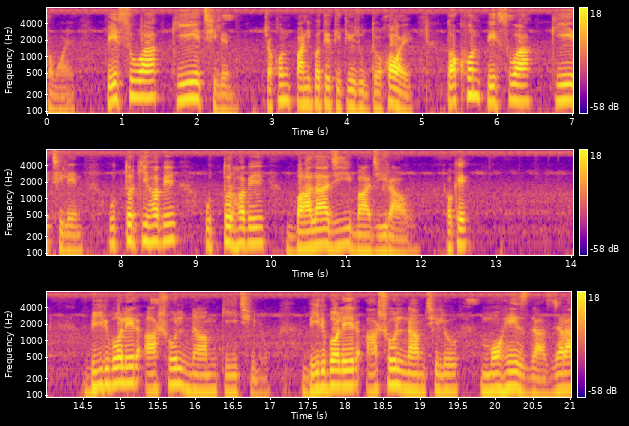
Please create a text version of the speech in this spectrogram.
সময় পেশোয়া কে ছিলেন? যখন পানিপথের তৃতীয় যুদ্ধ হয়, তখন পেশোয়া কে ছিলেন? উত্তর কি হবে? উত্তর হবে বালাজি বাজিরাও। ওকে বীরবলের আসল নাম কি ছিল? বীরবলের আসল নাম ছিল মহেশ দাস। যারা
